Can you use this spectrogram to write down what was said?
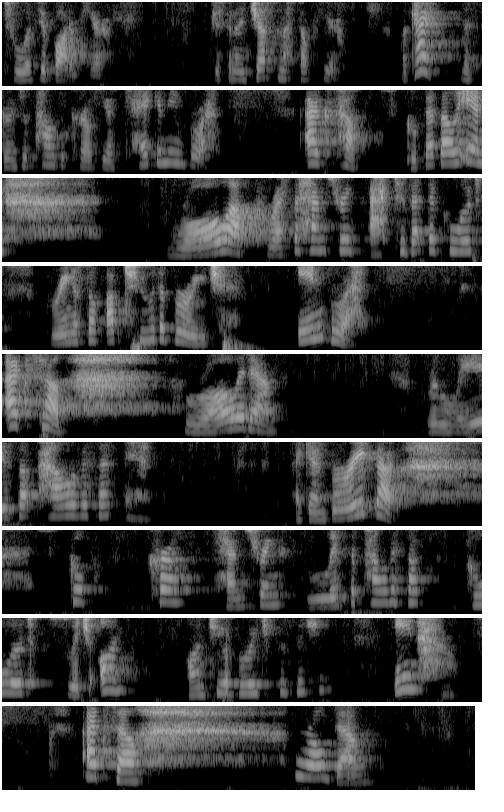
towards your bottom here. Just gonna adjust myself here. Okay, let's go into pelvic curl here. Take an in breath. Exhale, scoop that belly in. Roll up, press the hamstring, activate the glute, bring yourself up to the bridge. In breath. Exhale, roll it down. Release that pelvis and in. Again, breathe that. Scoop, curl, hamstrings, lift the pelvis up, glute, switch on, onto your bridge position. Inhale. Exhale. Roll down.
